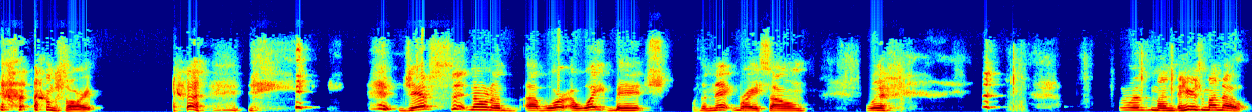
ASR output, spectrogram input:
I'm sorry. Jeff's sitting on a, a, a weight bench with a neck brace on, with with my here's my note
